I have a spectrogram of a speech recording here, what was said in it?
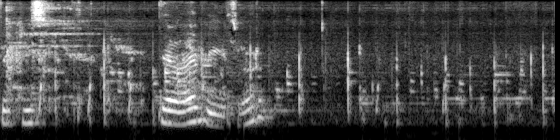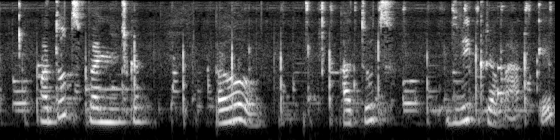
Такий с- телевізор. А тут спальничка. О, а тут дві кроватки.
